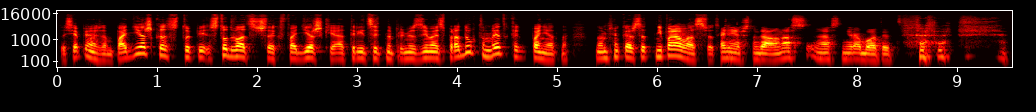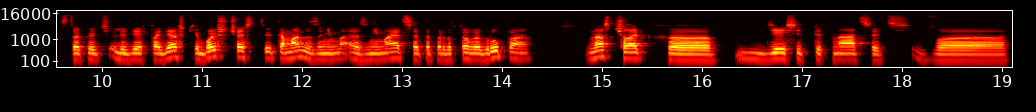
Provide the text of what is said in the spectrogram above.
То есть я понимаю, там поддержка, 100, 120 человек в поддержке, а 30, например, занимается продуктом, это как понятно. Но мне кажется, это не про вас все-таки. Конечно, да, у нас, у нас не работает столько людей в поддержке. Большая часть команды занимается, это продуктовая группа, у нас человек 10-15 э, в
